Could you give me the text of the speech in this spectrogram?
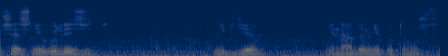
Он сейчас не вылезет нигде. Не надо мне, потому что...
